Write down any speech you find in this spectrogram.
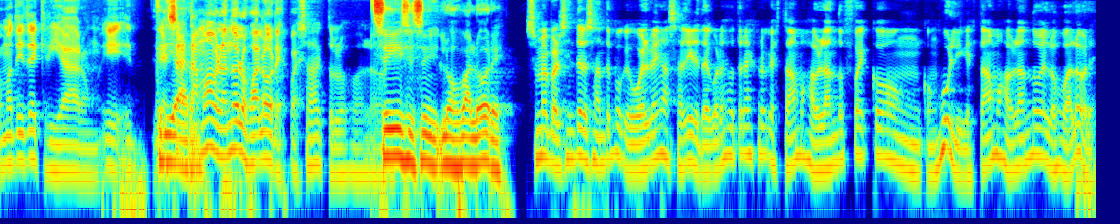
¿Cómo a ti te criaron? Y, y- o sea, Criaron. estamos hablando de los valores, pues. Exacto, los valores. Sí, sí, sí, los valores. Eso me parece interesante porque vuelven a salir. ¿Te acuerdas otra vez? Creo que estábamos hablando, fue con, con Juli, que estábamos hablando de los valores.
